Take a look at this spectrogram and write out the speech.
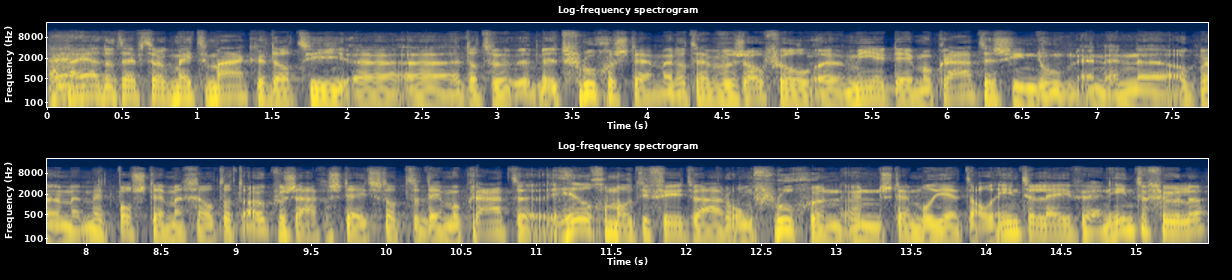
Nou ja, dat heeft er ook mee te maken dat, die, uh, uh, dat we het vroege stemmen, dat hebben we zoveel uh, meer democraten zien doen. En, en ook met, met, poststemmen geldt dat ook. We zagen steeds dat de democraten heel gemotiveerd waren om vroeg hun, hun stembiljet al in te leveren en in te vullen.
